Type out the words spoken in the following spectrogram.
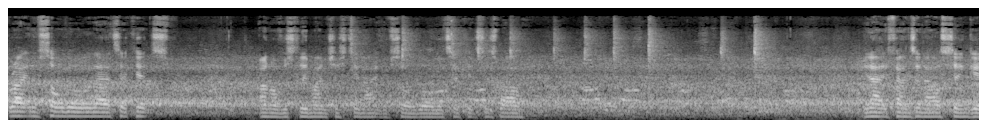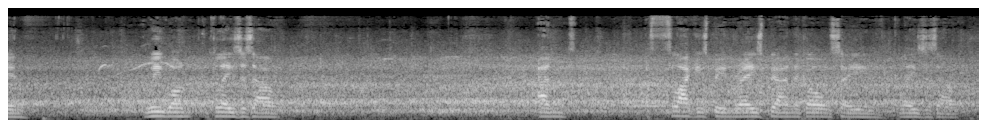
Brighton have sold all of their tickets, and obviously Manchester United have sold all the tickets as well. United fans are now singing, "We want Glazers out," and a flag is being raised behind the goal saying "Glazers out."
